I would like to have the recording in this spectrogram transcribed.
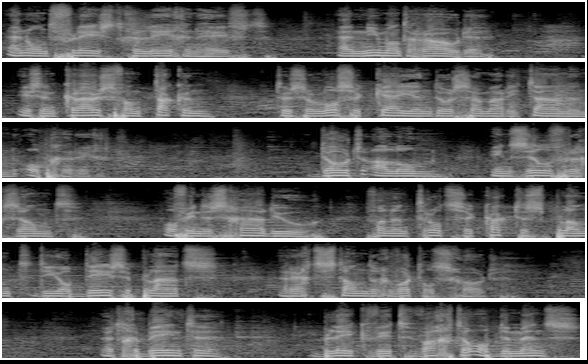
en ontvleest gelegen heeft en niemand rouwde, is een kruis van takken tussen losse keien door Samaritanen opgericht. Dood alom in zilverig zand of in de schaduw van een trotse cactusplant die op deze plaats rechtstandig wortels schoot. Het gebeente, bleekwit, wachtte op de mens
